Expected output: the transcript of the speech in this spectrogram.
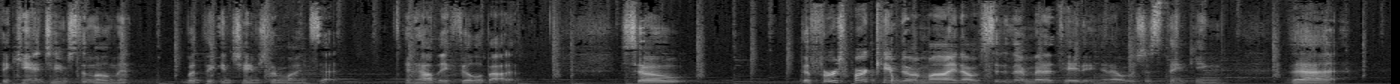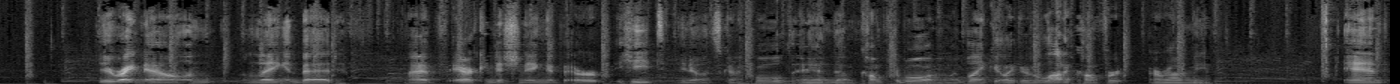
They can't change the moment, but they can change their mindset and how they feel about it. So the first part came to my mind. I was sitting there meditating and I was just thinking that yeah, right now I'm laying in bed I have air conditioning or heat. You know, it's kind of cold, and I'm comfortable. I'm in my blanket. Like there's a lot of comfort around me, and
